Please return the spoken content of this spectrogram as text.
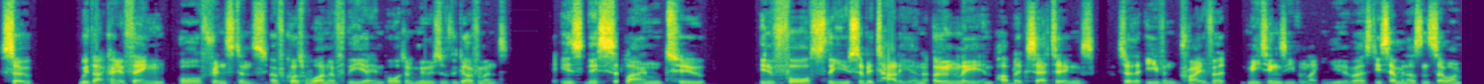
So with that kind of thing, or for instance, of course, one of the uh, important moves of the government is this plan to enforce the use of Italian only in public settings so that even private meetings, even like university seminars and so on,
